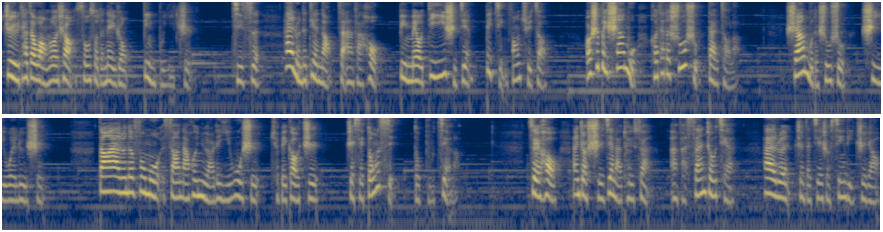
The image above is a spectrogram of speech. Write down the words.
这与他在网络上搜索的内容并不一致。其次，艾伦的电脑在案发后并没有第一时间被警方取走，而是被山姆和他的叔叔带走了。山姆的叔叔是一位律师。当艾伦的父母想要拿回女儿的遗物时，却被告知这些东西都不见了。最后，按照时间来推算，案发三周前，艾伦正在接受心理治疗，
